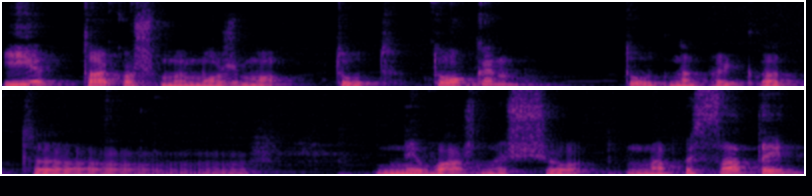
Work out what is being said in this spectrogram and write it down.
І також ми можемо тут токен. Тут, наприклад, е, неважно, що написати.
